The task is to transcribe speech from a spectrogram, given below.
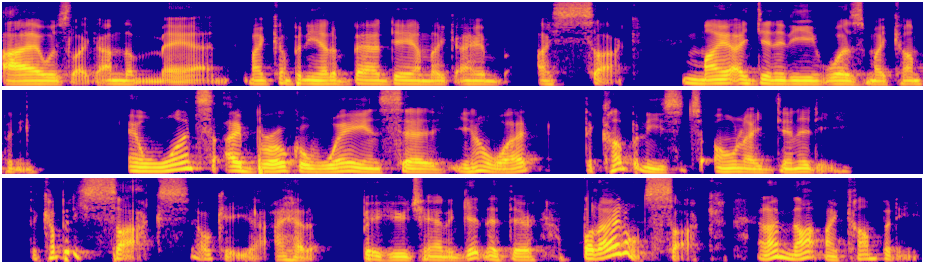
I was like, I'm the man. My company had a bad day. I'm like, I I suck. My identity was my company. And once I broke away and said, you know what? The company's its own identity the company sucks. Okay, yeah, I had a big, huge hand in getting it there, but I don't suck. And I'm not my company.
